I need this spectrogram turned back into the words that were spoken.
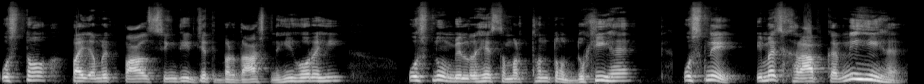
ਉਸ ਤੋਂ ਭਾਈ ਅੰਮ੍ਰਿਤਪਾਲ ਸਿੰਘ ਦੀ ਜਿੱਤ ਬਰਦਾਸ਼ਤ ਨਹੀਂ ਹੋ ਰਹੀ ਉਸ ਨੂੰ ਮਿਲ ਰਹੇ ਸਮਰਥਨ ਤੋਂ ਦੁਖੀ ਹੈ। ਉਸਨੇ ਇਮੇਜ ਖਰਾਬ ਕਰਨੀ ਹੀ ਹੈ।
